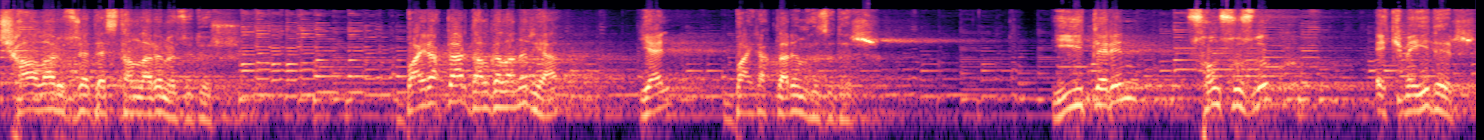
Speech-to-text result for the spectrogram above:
çağlar üzere destanların özüdür. Bayraklar dalgalanır ya, yel bayrakların hızıdır. Yiğitlerin sonsuzluk ekmeğidir,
